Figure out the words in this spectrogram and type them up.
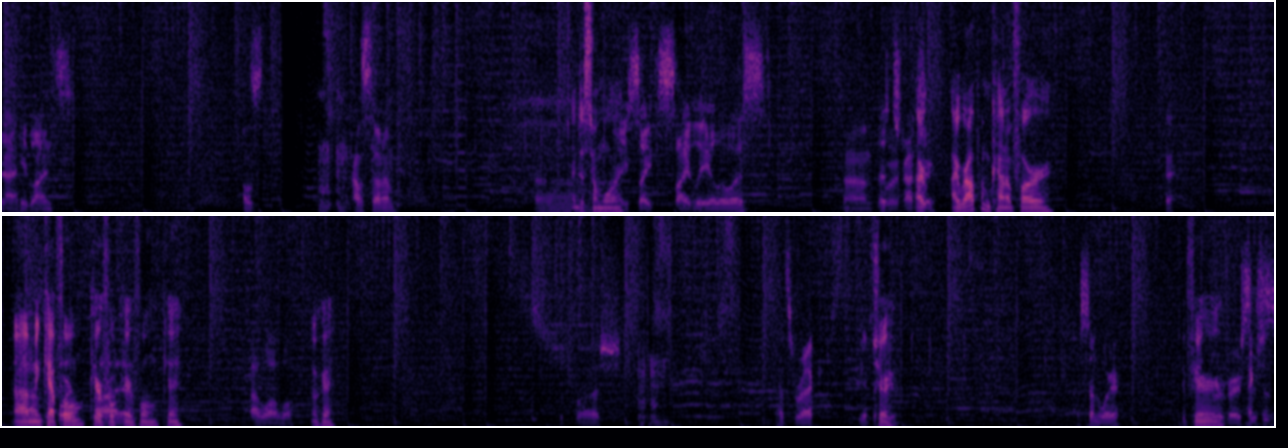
Nah, he lines. I'll, s- I'll stun him. Um, just one more. He's like slightly LOS. Um, That's forward. I, I wrap him kind of far. Okay. Um, Uh, in careful, forward careful, five. careful. Okay, Oh, well, well. okay. the flash. That's wreck. Get the Sure. fear? A stun where? If you're, Reverses. Actually,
